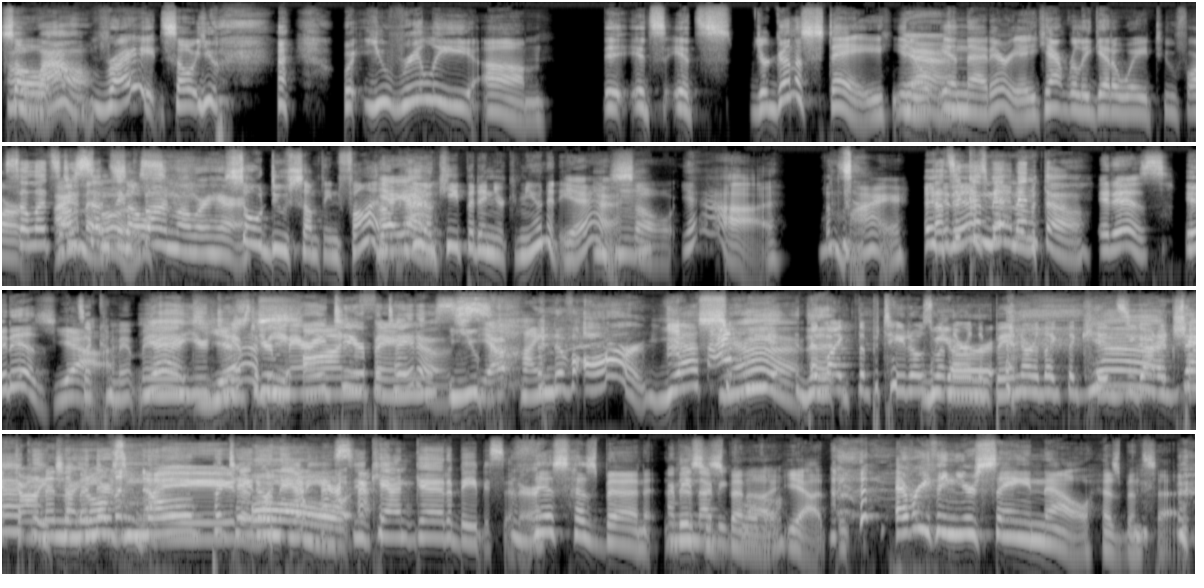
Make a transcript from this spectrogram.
So, Oh, wow. Right. So you, you really, um, it- it's it's you're gonna stay you Yeah. know in that area you can't really get away too far So let's do something So- fun while we're here. so do something fun Yeah, you know keep it in your community Yeah. so yeah Oh my. That's It a is kind of- commitment, though. It is. it is yeah It's a commitment. Yeah, you're You have just- to you're be married to your things. potatoes. you Yep. kind of are yes Yeah. we, and like the potatoes we when they're in the bin are like the kids Yeah, you gotta check on exactly. in the middle and of there's the no night. potato Oh. nannies. You can't get a babysitter. this has been I mean, this that'd has be been cool, a though. yeah everything you're saying now has been said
